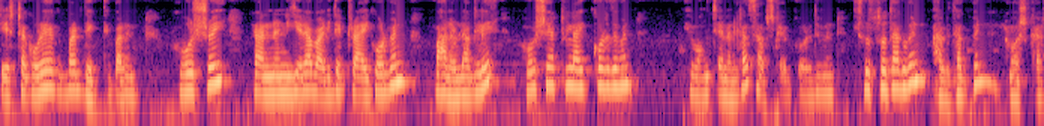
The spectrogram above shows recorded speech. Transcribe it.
চেষ্টা করে একবার দেখতে পারেন। অবশ্যই রান্না নিজেরা বাড়িতে ট্রাই করবেন, ভালো লাগলে অবশ্যই একটা লাইক করে দেবেন। এবং চ্যানেলটা সাবস্ক্রাইব করে দেবেন। সুস্থ থাকবেন ভালো থাকবেন নমস্কার।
